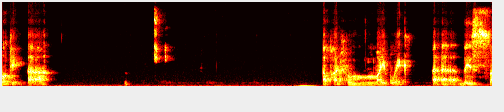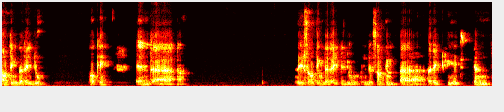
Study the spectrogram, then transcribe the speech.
okay. Uh, apart uh, there's something that I do. Okay, and uh, there's something that I do, and there's something uh, that I create. And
